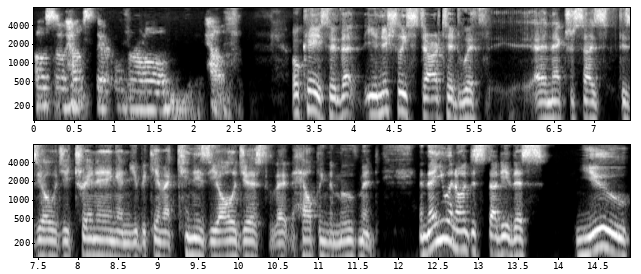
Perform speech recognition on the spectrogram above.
also helps their overall health. Okay, so that you initially started with an exercise physiology training and you became a kinesiologist that helping the movement. And then you went on to study this new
